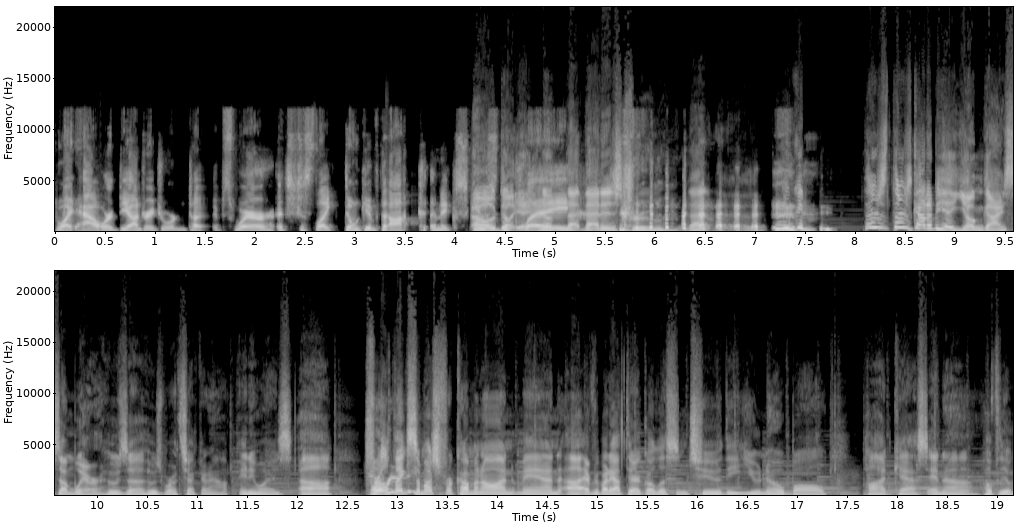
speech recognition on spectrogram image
Dwight Howard, DeAndre Jordan types, where it's just like don't give Doc an excuse Oh, to play. no, that that is true. that uh, you could. There's there's got to be a young guy somewhere who's uh who's worth checking out. Anyways, uh, Trill, thanks so much for coming on, man. Uh, everybody out there, go listen to the You Know Ball podcast, and uh, hopefully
